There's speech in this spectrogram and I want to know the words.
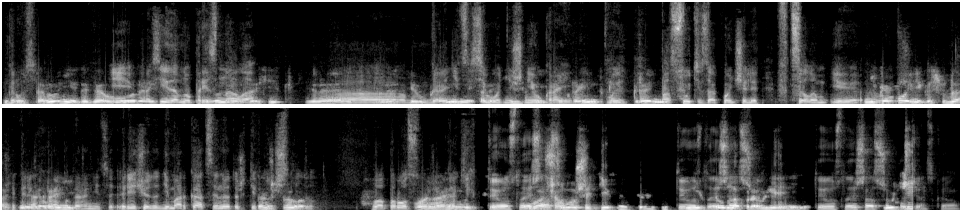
Грузией. И Россия давно признала э, границы сегодняшней Украины. Мы, границ. по сути, закончили в целом и... Никакой в не общем, государственной, а границе. Речь идет о демаркации, но это же технический что, Вопрос о уважаемый, каких Ты услышал, Ваша что, лошадь тихо Ты услышал, что- ты услышал, что Путин сказал?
